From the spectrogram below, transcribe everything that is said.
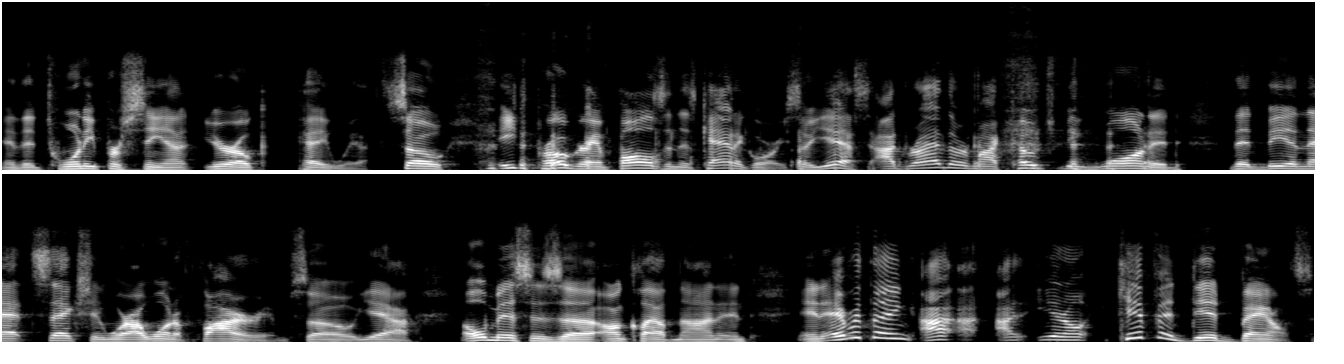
and then 20% you're okay with. So each program falls in this category. So yes, I'd rather my coach be wanted than be in that section where I want to fire him. So yeah, Ole Miss is uh, on cloud nine, and and everything. I, I, you know, Kiffin did bounce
